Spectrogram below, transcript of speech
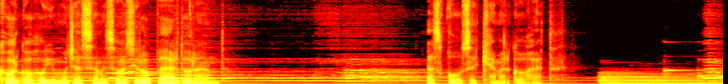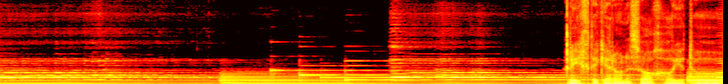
کارگاه های مجسم سازی را بردارند از قوس کمرگاهت. ریختگران ساخهای تو.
